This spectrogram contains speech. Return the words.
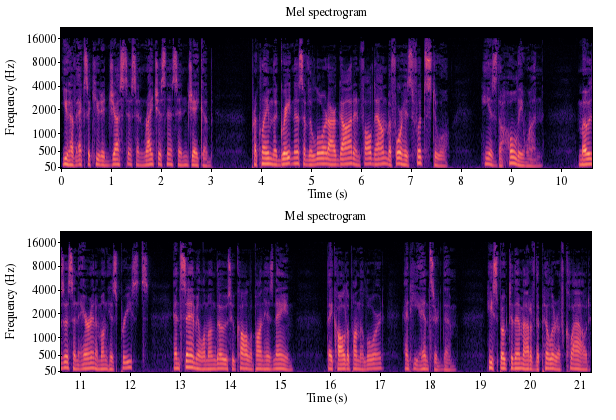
You have executed justice and righteousness in Jacob. Proclaim the greatness of the Lord our God and fall down before his footstool. He is the Holy One. Moses and Aaron among his priests, and Samuel among those who call upon his name. They called upon the Lord, and he answered them. He spoke to them out of the pillar of cloud.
